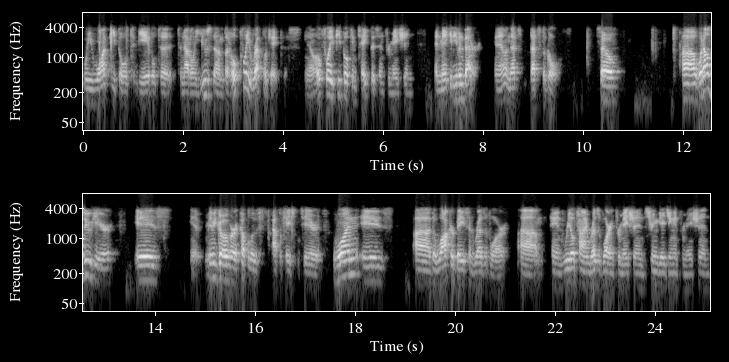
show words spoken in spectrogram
We want people to be able to, to not only use them, but hopefully replicate this. You know, hopefully people can take this information and make it even better. You know, and that's that's the goal. So uh, what I'll do here is you know, maybe go over a couple of applications here. One is uh, the Walker Basin Reservoir um, and real-time reservoir information, stream gauging information,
